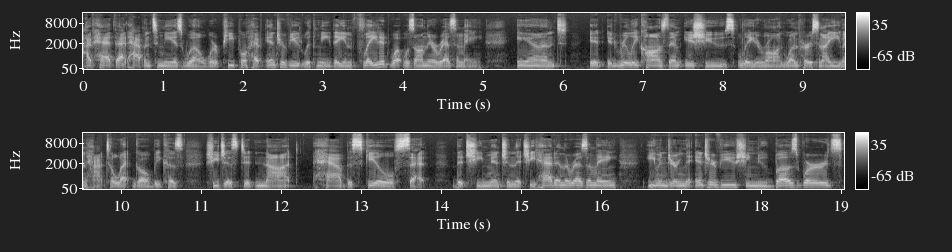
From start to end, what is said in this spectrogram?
I've had that happen to me as well, where people have interviewed with me, they inflated what was on their resume, and it, it really caused them issues later on. One person I even had to let go because she just did not have the skill set that she mentioned that she had in the resume. Even during the interview, she knew buzzwords,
